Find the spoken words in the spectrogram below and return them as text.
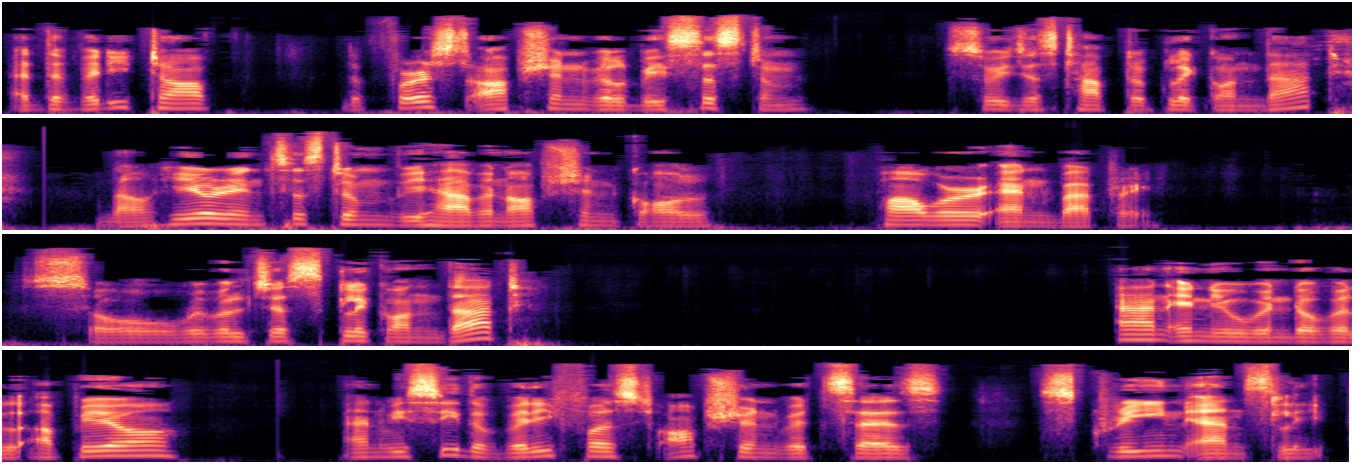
at the very top, the first option will be system. So we just have to click on that. Now here in system, we have an option called power and battery. So we will just click on that and a new window will appear and we see the very first option which says screen and sleep.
